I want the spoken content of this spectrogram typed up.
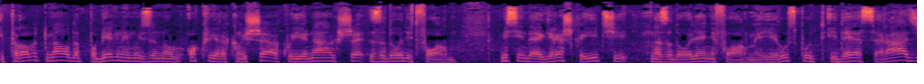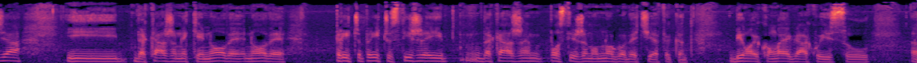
i probati malo da pobjegnemo iz jednog okvira klišeja koji je najlakše zadovoljiti formu. Mislim da je greška ići na zadovoljenje forme, jer usput ideja se rađa i da kažem neke nove, nove priča priču stiže i, da kažem, postižemo mnogo veći efekt. Bilo je kolega koji su uh,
